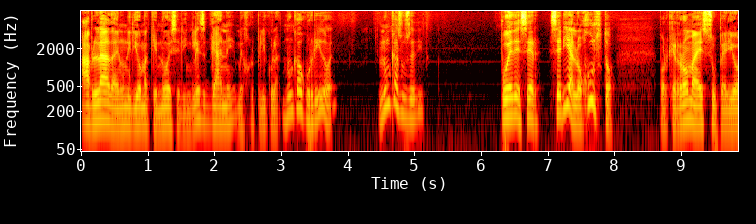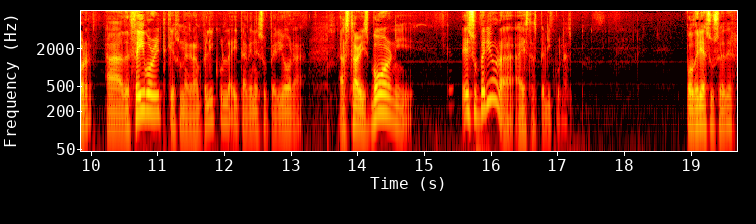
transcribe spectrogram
hablada en un idioma que no es el inglés gane mejor película. Nunca ha ocurrido, ¿eh? Nunca ha sucedido. Puede ser, sería lo justo, porque Roma es superior a The Favorite, que es una gran película, y también es superior a, Star is Born, y es superior a, a estas películas. Podría suceder.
